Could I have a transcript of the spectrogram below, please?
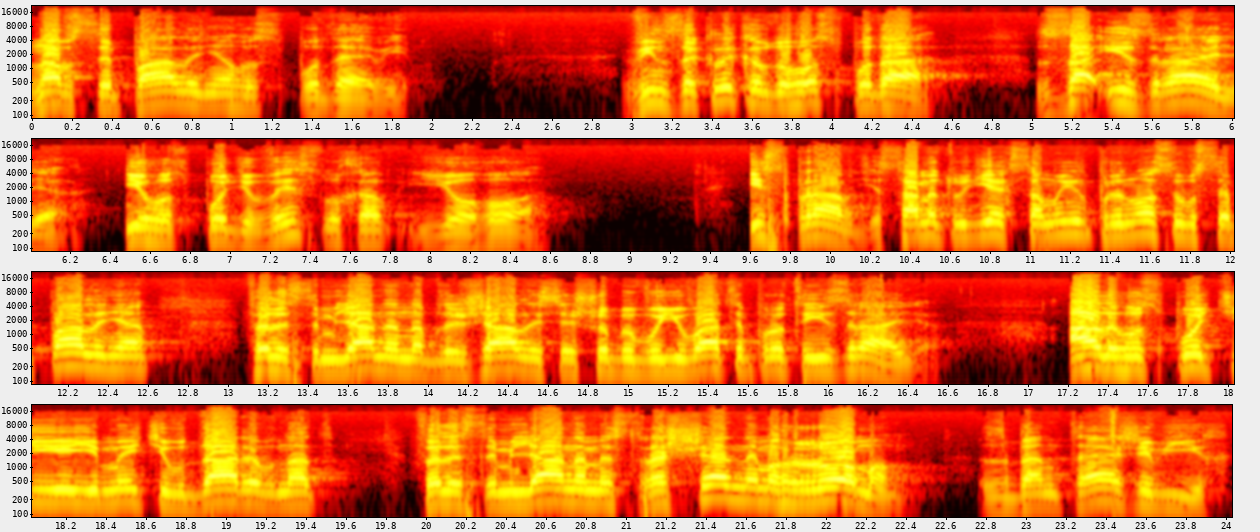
на всепалення Господеві. Він закликав до Господа за Ізраїля, і Господь вислухав його. І справді, саме тоді, як Самуїл приносив всепалення, филистимляни наближалися, щоб воювати проти Ізраїля. Але Господь тієї миті вдарив над филистимлянами страшенним громом, збентежив їх,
